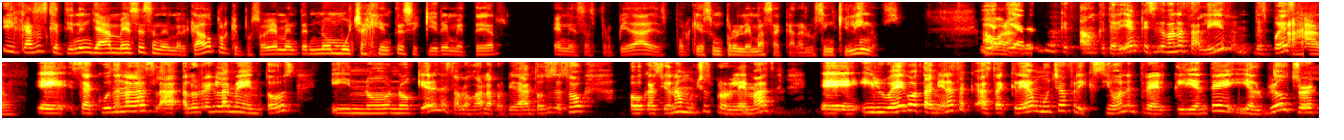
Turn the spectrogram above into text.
Y casas que tienen ya meses en el mercado porque pues obviamente no mucha gente se quiere meter en esas propiedades porque es un problema sacar a los inquilinos. Ahora, aunque, te digan que sí se van a salir, después eh, se acuden a, a, los reglamentos y no, no quieren desalojar la propiedad. Entonces eso ocasiona muchos problemas eh, y luego también hasta, hasta, crea mucha fricción entre el cliente y el realtor,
